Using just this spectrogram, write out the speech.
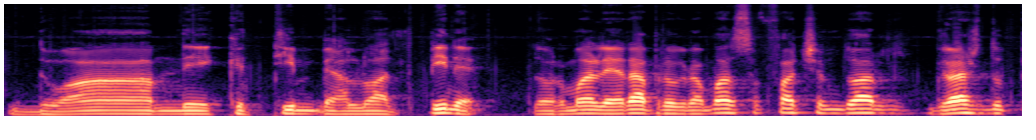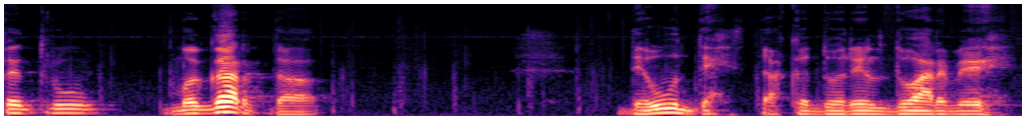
Doamne, cât timp mi-a luat. Bine, normal era programat să facem doar grajdul pentru măgar, dar... De unde, dacă Dorel doarme?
